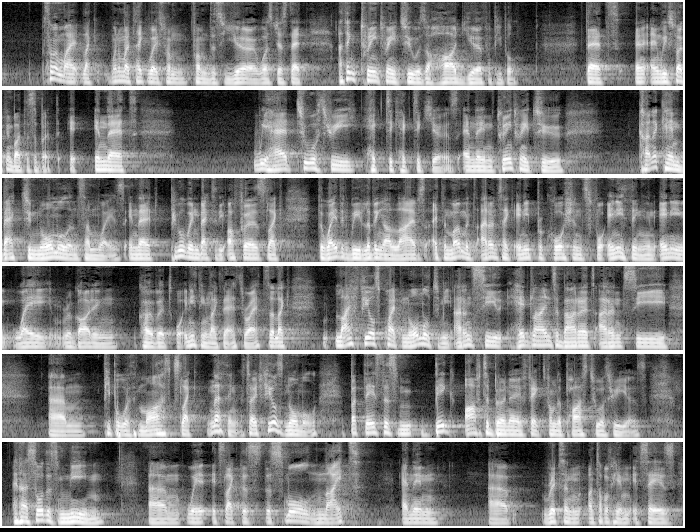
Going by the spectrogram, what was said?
some of my like one of my takeaways from from this year was just that I think 2022 was a hard year for people. That and, and we've spoken about this a bit in that we had two or three hectic, hectic years, and then 2022 kind of came back to normal in some ways, in that people went back to the office, like the way that we're living our lives. At the moment, I don't take any precautions for anything in any way regarding COVID or anything like that, right? So, like, life feels quite normal to me. I don't see headlines about it. I don't see um, people with masks, like nothing. So, it feels normal. But there's this big afterburner effect from the past two or three years. And I saw this meme um, where it's like this, this small knight, and then uh, written on top of him, it says,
